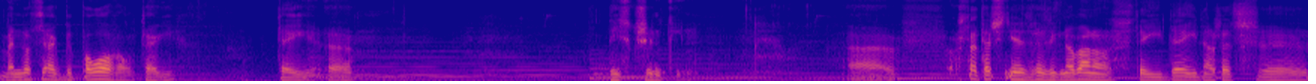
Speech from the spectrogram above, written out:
będąca jakby połową tej, tej, e, tej skrzynki. Ostatecznie zrezygnowano z tej idei na rzecz e,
